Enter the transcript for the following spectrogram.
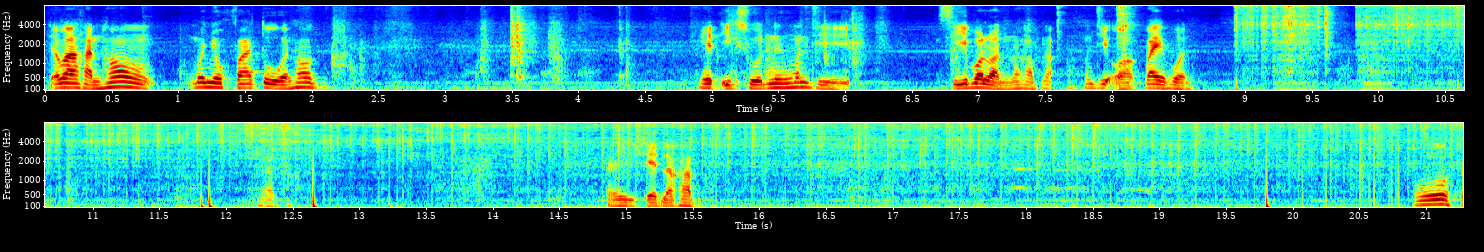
แต่ว่าขันห้องว่ายกฟ้าตู้กันห้องเฮ็ดอีกสูตรหนึ่งมันสีสีบอลลอนนะครับเนาะมันสีออกไปพนครับไปเสร็จแล้วครับ โอ้ส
